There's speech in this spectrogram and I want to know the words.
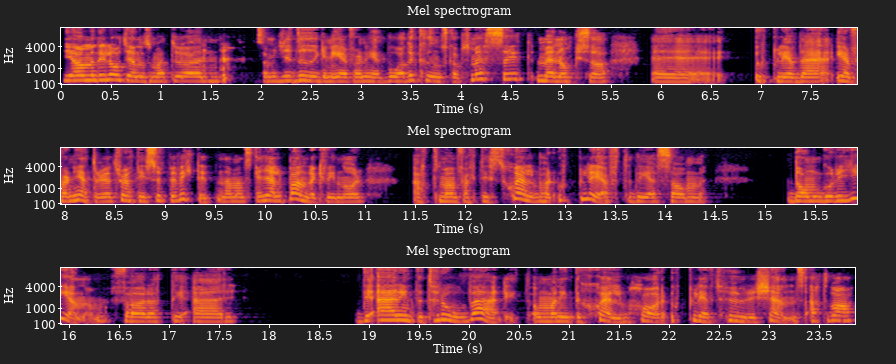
Ja men det låter ju ändå som att du har en som gedigen erfarenhet både kunskapsmässigt men också eh, upplevda erfarenheter och jag tror att det är superviktigt när man ska hjälpa andra kvinnor att man faktiskt själv har upplevt det som de går igenom för att det är det är inte trovärdigt om man inte själv har upplevt hur det känns att vara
